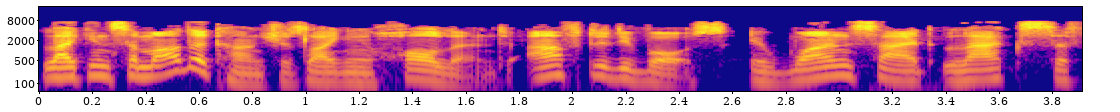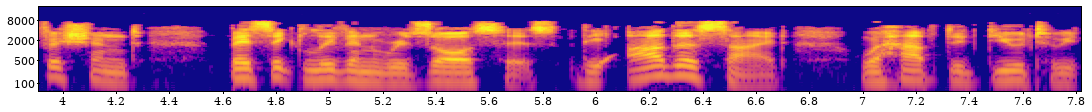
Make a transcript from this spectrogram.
Like in some other countries, like in Holland, after divorce, if one side lacks sufficient basic living resources, the other side will have the duty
